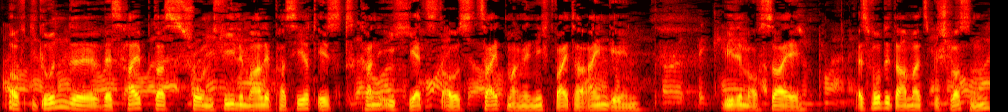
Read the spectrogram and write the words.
Auf die Gründe, weshalb das schon viele Male passiert ist, kann ich jetzt aus Zeitmangel nicht weiter eingehen. Wie dem auch sei, es wurde damals beschlossen,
